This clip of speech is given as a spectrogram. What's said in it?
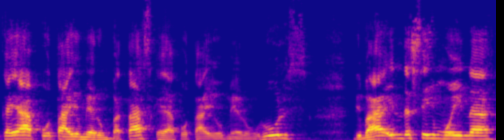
kaya po tayo merong batas, kaya po tayo merong rules. 'Di ba? In the same way na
